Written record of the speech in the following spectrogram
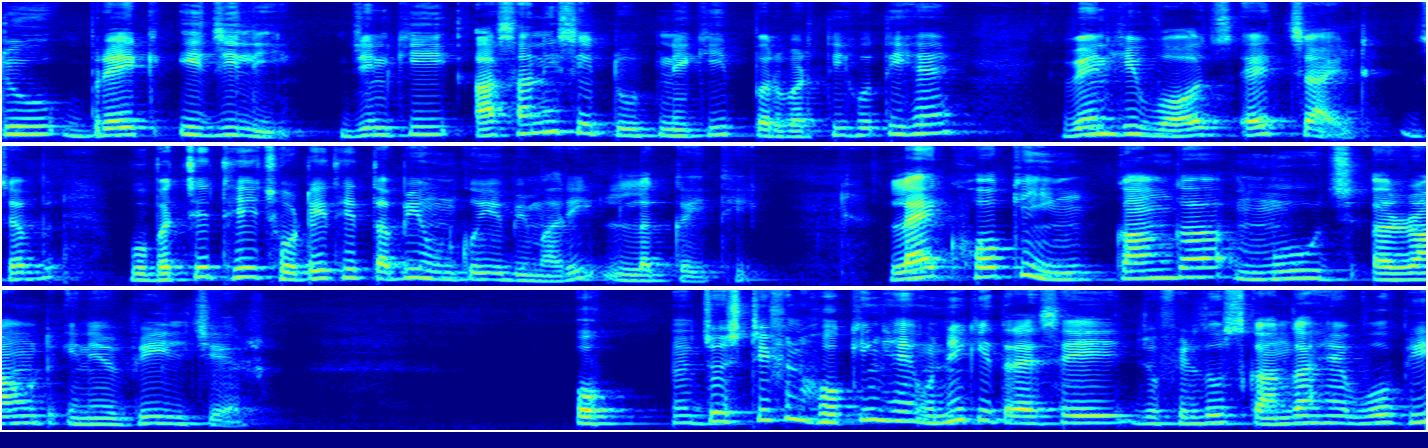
to break easily जिनकी आसानी से टूटने की प्रवृत्ति होती है। When he was a child जब वो बच्चे थे, छोटे थे, तभी उनको ये बीमारी लग गई थी। Like Hawking Kanga moves around in a wheelchair जो स्टीफन हॉकिंग है, उन्हीं की तरह से जो फिरदोस कांगा हैं, वो भी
